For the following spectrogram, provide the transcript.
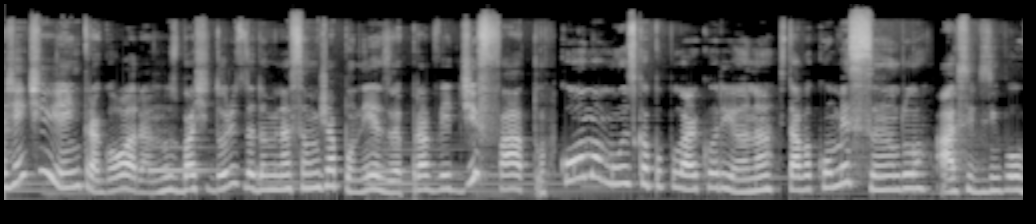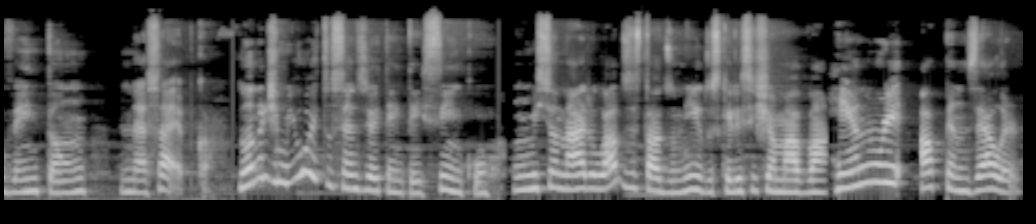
A gente entra agora nos bastidores da dominação japonesa para ver de fato como a música popular coreana estava começando a se desenvolver então nessa época. No ano de 1885, um missionário lá dos Estados Unidos, que ele se chamava Henry Appenzeller,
